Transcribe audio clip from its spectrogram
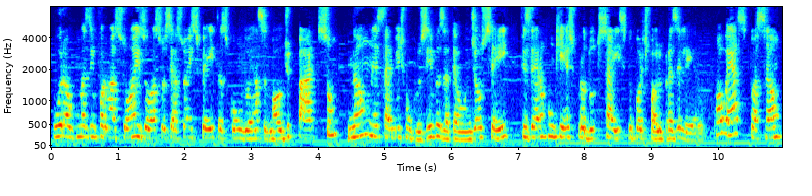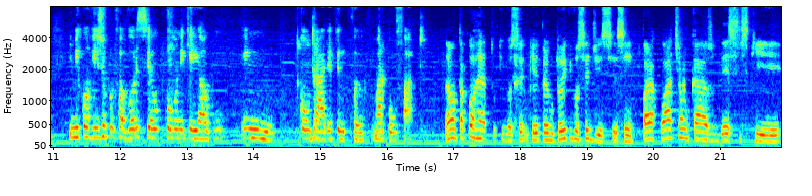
por algumas informações ou associações feitas com doenças do mal de Parkinson, não necessariamente conclusivas, até onde eu sei, fizeram com que este produto saísse do portfólio brasileiro. Qual é a situação? E me corrija, por favor, se eu comuniquei algo em contrário àquilo que foi marcou o fato. Não, tá correto o que você, o que ele perguntou e o que você disse. Assim, Paraquat é um caso desses que,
